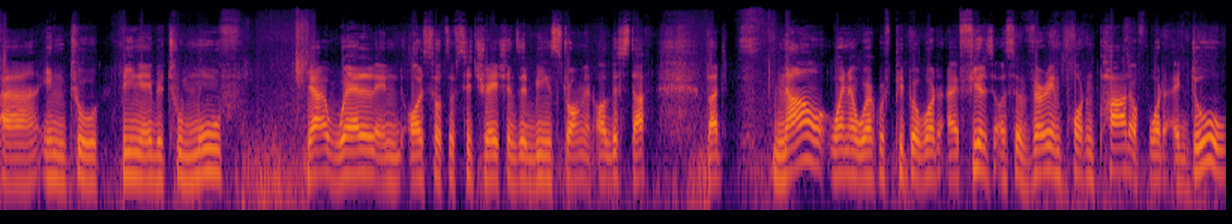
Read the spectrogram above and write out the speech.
uh, into being able to move yeah well in all sorts of situations and being strong and all this stuff. But now when i work with people what i feel is also a very important part of what i do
